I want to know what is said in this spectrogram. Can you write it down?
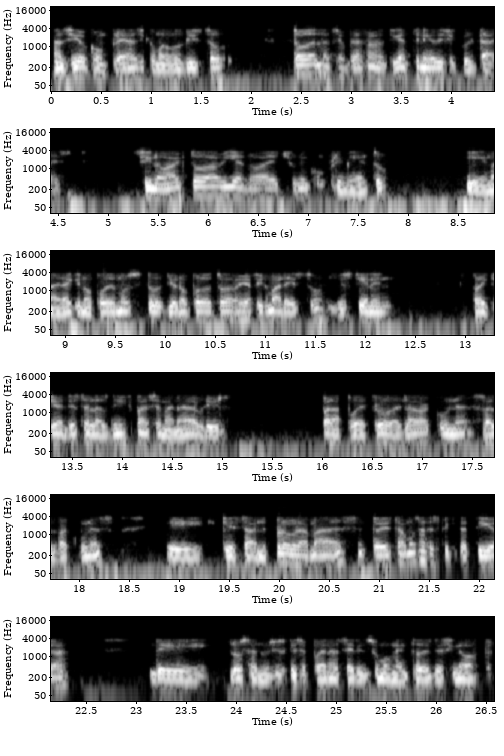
han sido complejas y como hemos visto, todas las empresas farmacéuticas han tenido dificultades. Sinovac todavía no ha hecho un incumplimiento y de manera que no podemos, yo no puedo todavía afirmar esto. Ellos tienen prácticamente hasta la última semana de abril para poder proveer la vacuna, las vacunas eh, que están programadas. Entonces estamos a la expectativa de los anuncios que se puedan hacer en su momento desde Sinovac.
